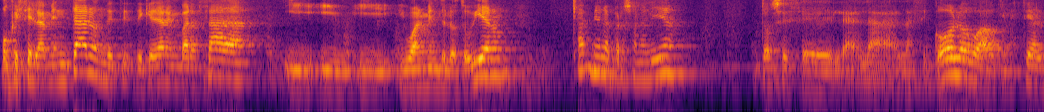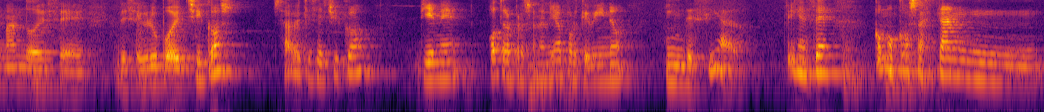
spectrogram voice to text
o que se lamentaron de, quedar embarazada y, igualmente lo tuvieron. Cambia la personalidad. Entonces eh, la, psicóloga o quien esté al mando de ese, de ese grupo de chicos sabe que ese chico tiene otra personalidad porque vino indeseado. Fíjense cómo cosas tan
